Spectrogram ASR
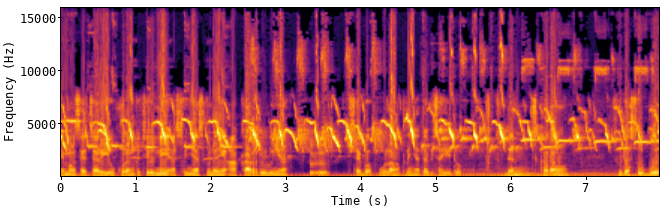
emang saya cari ukuran kecil ini aslinya sebenarnya akar dulunya Mm-mm. saya bawa pulang ternyata bisa hidup dan sekarang sudah subur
